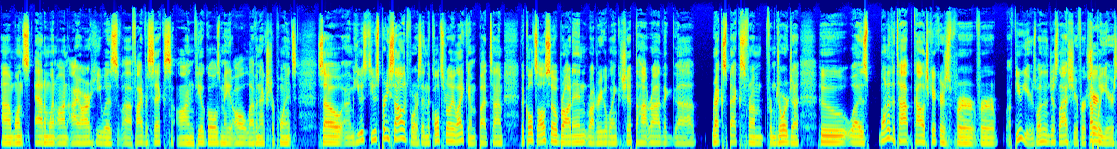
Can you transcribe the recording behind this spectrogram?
Um, once Adam went on IR, he was uh, five or six on field goals, made all eleven extra points. So um, he was he was pretty solid for us, and the Colts really like him. But um, the Colts also brought in Rodrigo Blankenship, the hot rod, the uh, Rec Specs from from Georgia, who was one of the top college kickers for for a few years. wasn't just last year for a Sure. couple years,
